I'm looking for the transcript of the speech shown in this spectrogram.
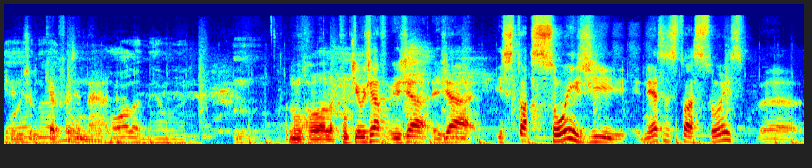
É hoje é, eu não, quero fazer não, nada. Não rola mesmo, né? Não rola, porque eu já já já situações de nessas situações uh,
